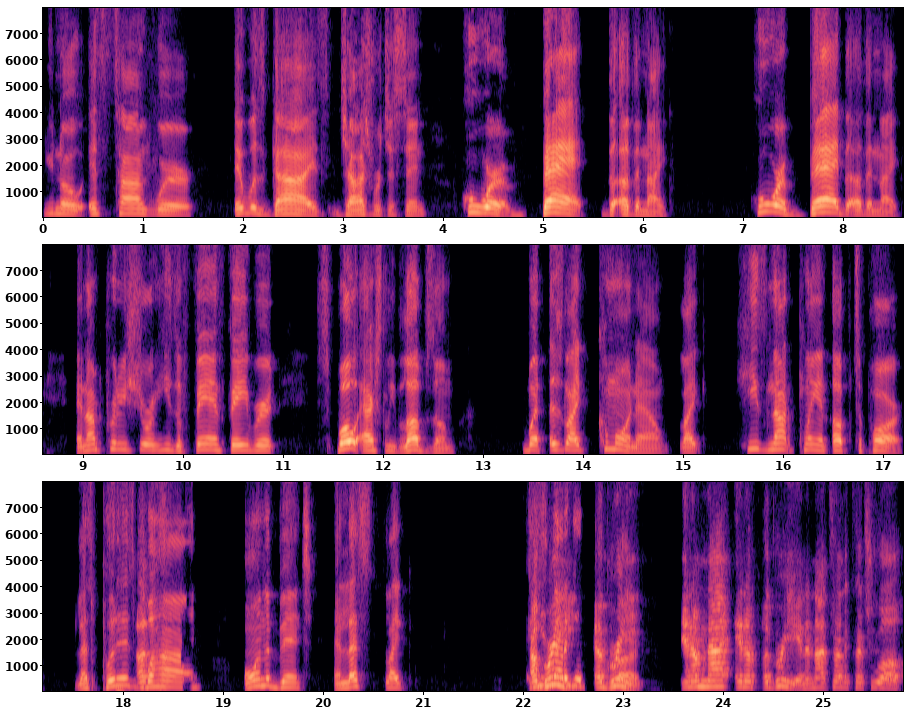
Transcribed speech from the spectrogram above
you know it's times where it was guys, Josh Richardson, who were bad the other night. Who were bad the other night. And I'm pretty sure he's a fan favorite. Spo actually loves him. But it's like, come on now. Like, he's not playing up to par. Let's put his uh, behind on the bench and let's like agree, agree. And I'm not, and I'm agree, and I'm not trying to cut you off.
